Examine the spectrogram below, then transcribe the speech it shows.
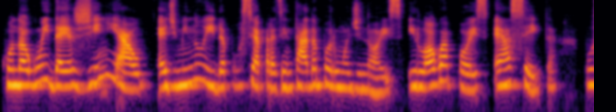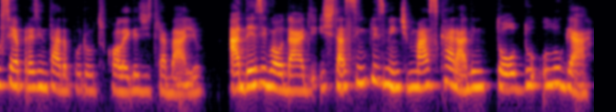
quando alguma ideia genial é diminuída por ser apresentada por uma de nós e logo após é aceita por ser apresentada por outro colega de trabalho. A desigualdade está simplesmente mascarada em todo o lugar,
